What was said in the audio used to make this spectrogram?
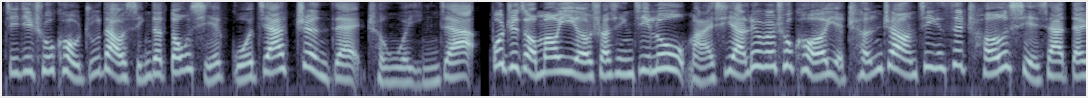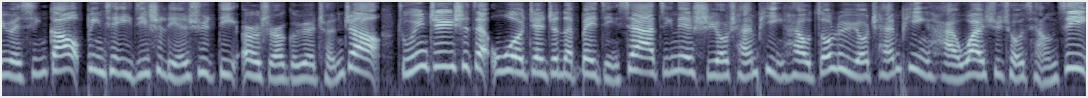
经济出口主导型的东协国家正在成为赢家。不止走贸易额刷新纪录，马来西亚六月出口额也成长近四成，写下单月新高，并且已经是连续第二十二个月成长。主因之一是。在乌俄战争的背景下，精炼石油产品还有棕榈油产品海外需求强劲，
